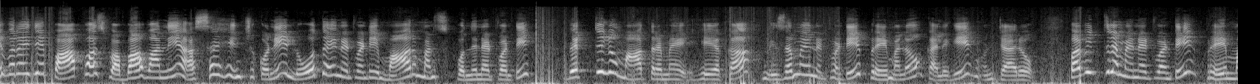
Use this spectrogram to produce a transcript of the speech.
ఎవరైతే పాప స్వభావాన్ని అసహించుకొని లోతైనటువంటి మారు మనసు పొందినటువంటి వ్యక్తులు మాత్రమే ఈ యొక్క నిజమైనటువంటి ప్రేమను కలిగి ఉంటారు. పవిత్రమైనటువంటి ప్రేమ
